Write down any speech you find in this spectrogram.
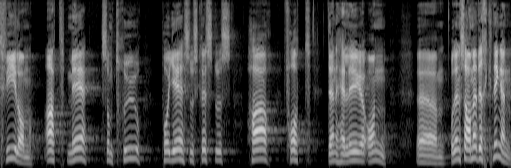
tvil om at vi som tror på Jesus Kristus, har fått Den hellige ånd. Eh, og den samme virkningen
